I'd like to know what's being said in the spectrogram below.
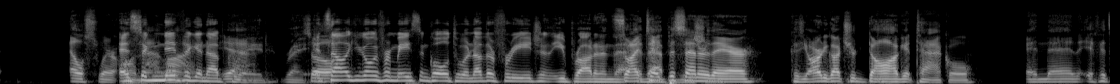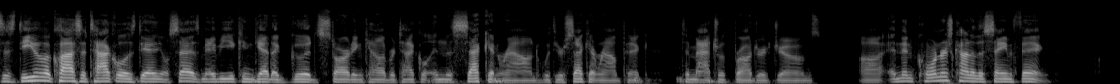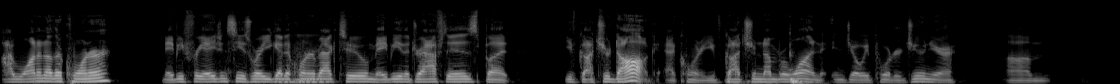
elsewhere. A significant upgrade, yeah. right? So, it's not like you're going from Mason Cole to another free agent that you brought in. in that, so I take the center there because you already got your dog at tackle. And then if it's as deep of a class of tackle as Daniel says, maybe you can get a good starting caliber tackle in the second round with your second round pick to match with Broderick Jones. Uh, and then corner's kind of the same thing. I want another corner. Maybe free agency is where you get a mm-hmm. cornerback too. Maybe the draft is, but you've got your dog at corner. You've got your number one in Joey Porter Jr. Um,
